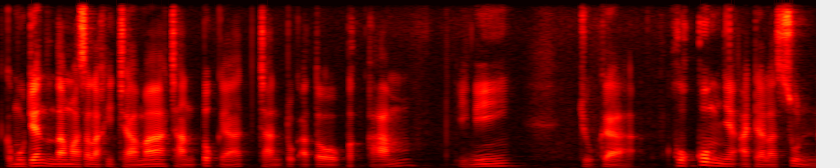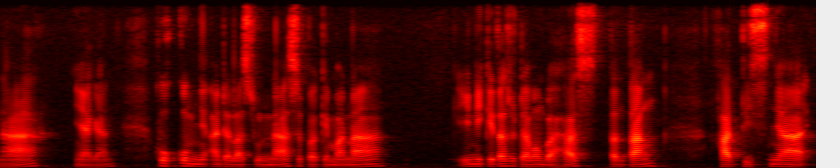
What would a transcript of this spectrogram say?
kemudian tentang masalah hijama cantuk ya cantuk atau bekam ini juga hukumnya adalah sunnah ya kan hukumnya adalah sunnah sebagaimana ini kita sudah membahas tentang hadisnya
